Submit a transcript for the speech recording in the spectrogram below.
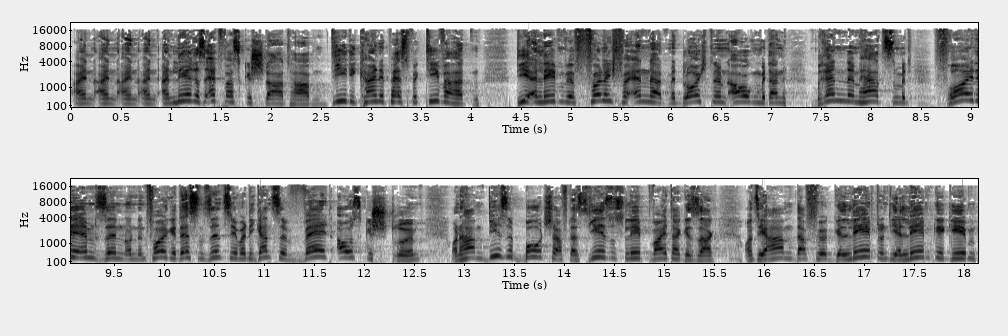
ein, ein, ein, ein, ein leeres Etwas gestarrt haben, die, die keine Perspektive hatten, die erleben wir völlig verändert, mit leuchtenden Augen, mit einem brennenden Herzen, mit Freude im Sinn und infolgedessen sind sie über die ganze Welt ausgeströmt und haben diese Botschaft, dass Jesus lebt, weitergesagt und sie haben dafür gelebt und ihr Leben gegeben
